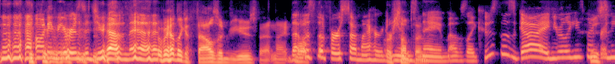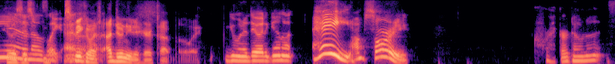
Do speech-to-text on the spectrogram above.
How many viewers did you have then? we had like a thousand views that night. That Well, was the first time I heard or Ian's something. name. I was like, "Who's this guy?" And you were like, "He's my who's- friend who Ian." this? And I was like, I speaking don't of which. I do need a haircut, by the way. "You want to do it again?" On- hey, I'm sorry. cracker donuts.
